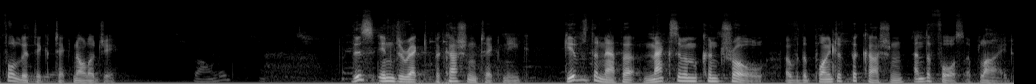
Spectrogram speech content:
for lithic technology. This indirect percussion technique gives the knapper maximum control over the point of percussion and the force applied.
